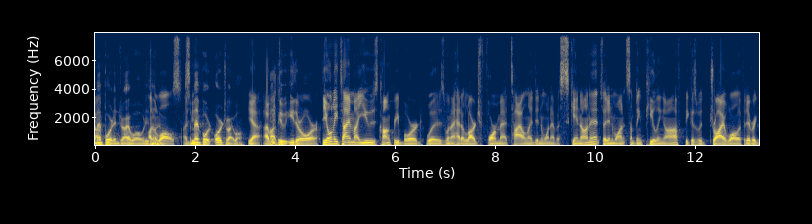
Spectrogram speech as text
Cement board and drywall. What are you On the walls. I'd be- Cement board or drywall. Yeah, I would do either or. The only time I used concrete board was when I had a large format tile and I didn't want to have a skin on it. So I didn't want something peeling off because with drywall, if it ever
